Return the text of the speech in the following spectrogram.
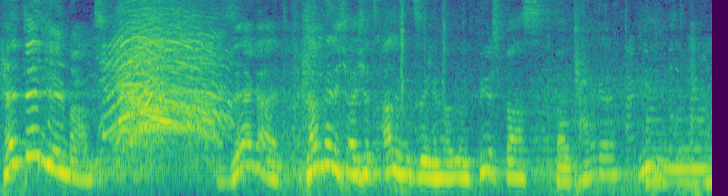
Kennt den jemand? Sehr geil. Dann will ich euch jetzt alle mitsingen hören und viel Spaß bei Tage wie diese.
